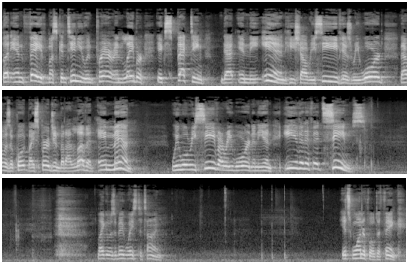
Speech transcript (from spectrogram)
but in faith must continue in prayer and labor, expecting that in the end he shall receive his reward. That was a quote by Spurgeon, but I love it. Amen. We will receive our reward in the end, even if it seems like it was a big waste of time. It's wonderful to think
